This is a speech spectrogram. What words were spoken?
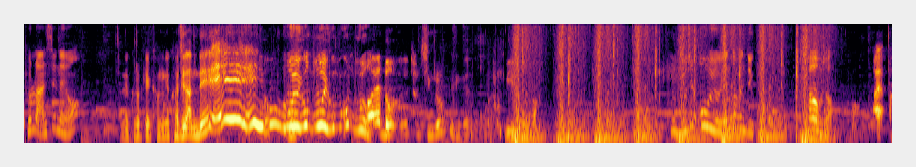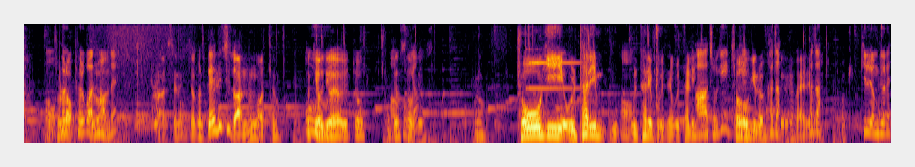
별로 안 세네요. 네, 그렇게 강력하진 않네. 에이요. 뭐야 이거 뭐야 이거 이거 뭐야? 아야 너 좀 징그럽게 생겼는데 뭐야? 위로인가? 이거 뭐지? 오 이거 엔더맨도 있고. 잡아보자. 아야. 어, 별로 별, 별거 안 별로 나오네. 별로 안 세네. 약간 때리지도 않는 것 같아요. 오, 여기 어디 가요? 이쪽 어디 아, 갔어? 거기요? 어디 갔어? 어. 저기 울타리 어. 울타리 보이세요? 울타리? 아 저기? 저기로 오케이, 가자. 저기로 가야 돼요. 가자. 오케이. 길 연결해.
